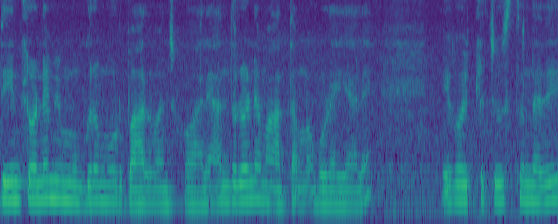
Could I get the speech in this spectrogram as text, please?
దీంట్లోనే మేము ముగ్గురు మూడు పాలు పంచుకోవాలి. అందులోనే మా అత్తమ్మ కూడా వేయాలి. ఇగో ఇట్లా చూస్తున్నది.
